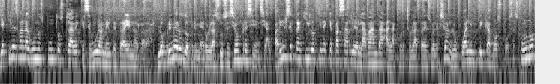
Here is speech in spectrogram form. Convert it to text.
Y aquí les van algunos puntos clave que seguramente traen al radar. Lo primero es lo primero, la sucesión presidencial. Para irse tranquilo tiene que pasarle la banda a la corte corcholata de su elección, lo cual implica dos cosas. Uno,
